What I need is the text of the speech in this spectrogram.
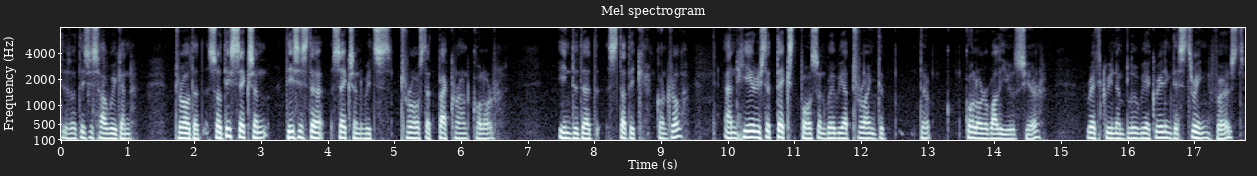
So this is how we can draw that. So this section this is the section which draws that background color into that static control. And here is the text portion where we are drawing the, the color values here red green and blue. We are creating the string first.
